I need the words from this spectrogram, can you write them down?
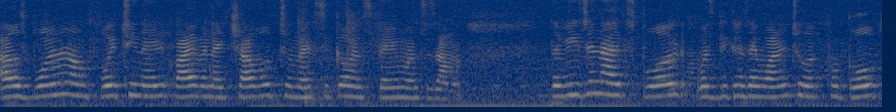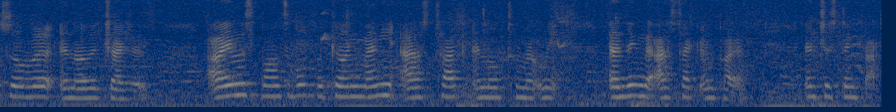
I was born around 1485 and I traveled to Mexico and Spain, Montezuma. The reason I explored was because I wanted to look for gold, silver, and other treasures. I am responsible for killing many Aztec and ultimately ending the Aztec Empire. Interesting fact.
